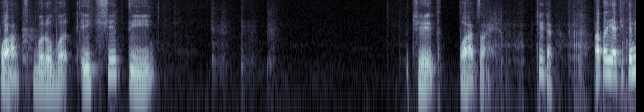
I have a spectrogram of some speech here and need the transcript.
पाच बरोबर एकशे तीन छेद पाच आहे. ठीक आहे. आता या ठिकाणी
